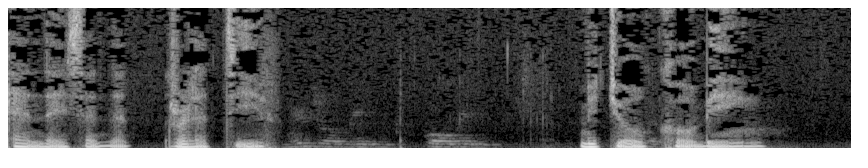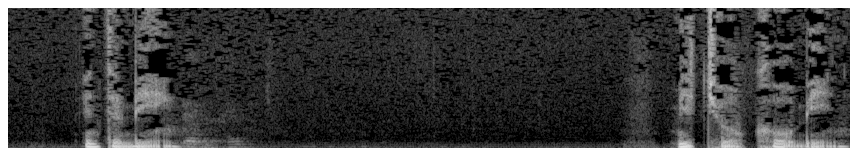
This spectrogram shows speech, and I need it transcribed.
and they said that relative mutual co-being, interbeing, mutual co-being.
